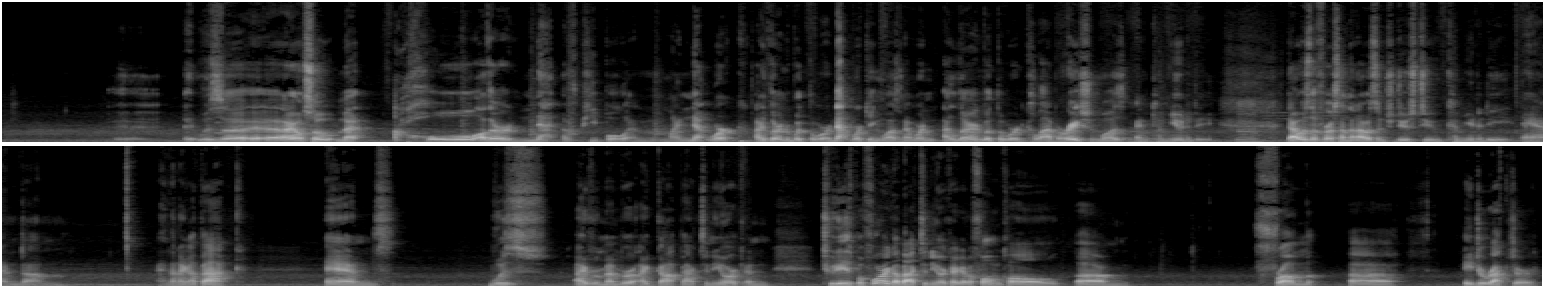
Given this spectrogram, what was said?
it was. Uh, I also met a whole other net of people, and my network. I learned what the word networking was, and I learned I learned what the word collaboration was and community. Mm. That was the first time that I was introduced to community, and um, and then I got back, and was I remember I got back to New York, and two days before I got back to New York, I got a phone call um, from uh, a director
